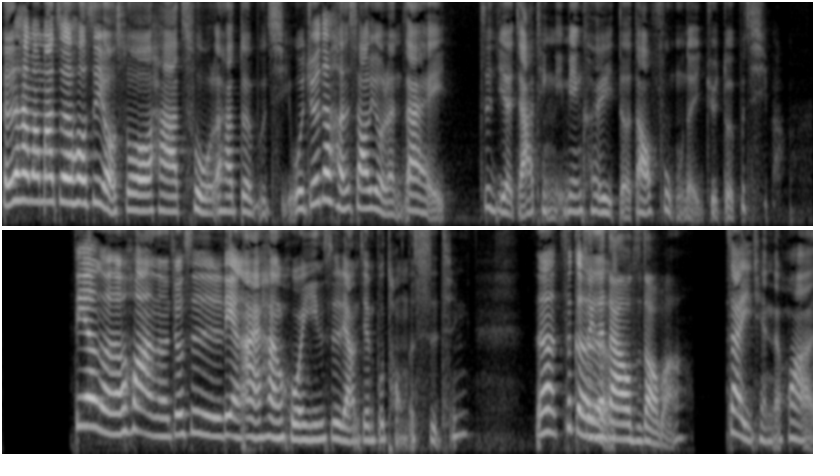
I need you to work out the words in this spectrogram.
可是他妈妈最后是有说他错了，他对不起。我觉得很少有人在自己的家庭里面可以得到父母的一句对不起吧。第二个的话呢，就是恋爱和婚姻是两件不同的事情。那这个这个大家都知道吧？在以前的话，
